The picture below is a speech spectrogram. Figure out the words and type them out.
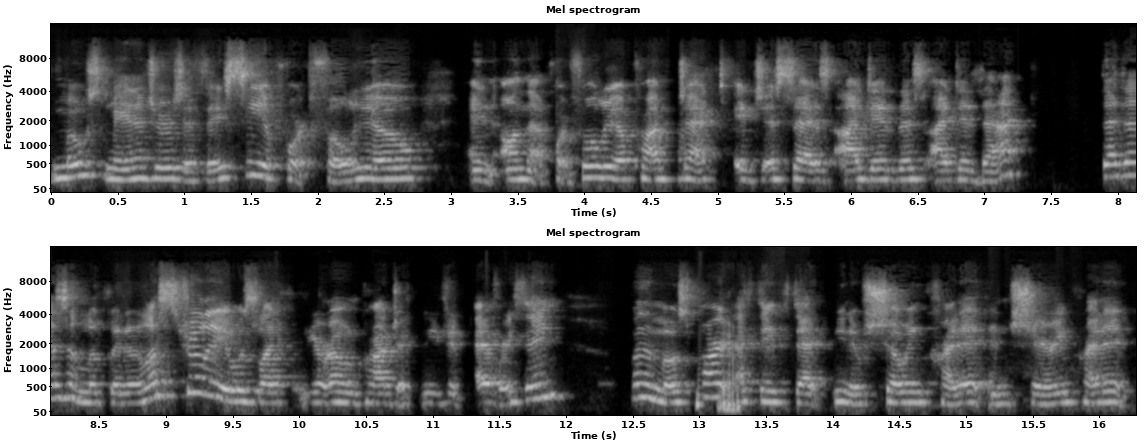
most managers, if they see a portfolio and on that portfolio project, it just says, I did this, I did that, that doesn't look good unless truly it was like your own project and you did everything. for the most part, yeah. I think that you know showing credit and sharing credit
